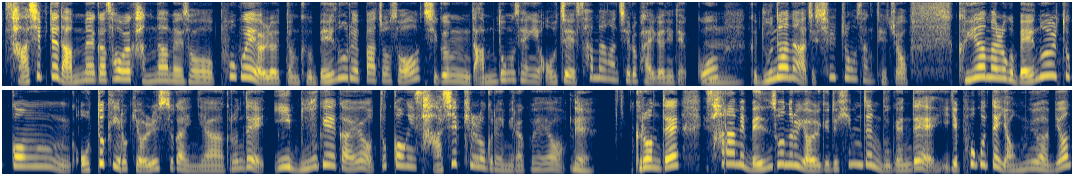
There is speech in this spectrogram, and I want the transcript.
40대 남매가 서울 강남에서 폭우에 열렸던 그 맨홀에 빠져서 지금 남동생이 어제 사망한 채로 발견이 됐고 음. 그 누나는 아직 실종 상태죠. 그야말로 그 맨홀 뚜껑 어떻게 이렇게 열릴 수가 있냐. 그런데 이 무게가요. 뚜껑이 40kg이라고 해요. 네. 그런데 사람이 맨손으로 열기도 힘든 무게인데 이게 폭우 때 역류하면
